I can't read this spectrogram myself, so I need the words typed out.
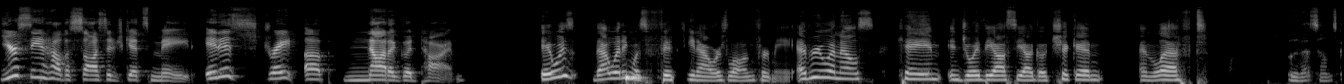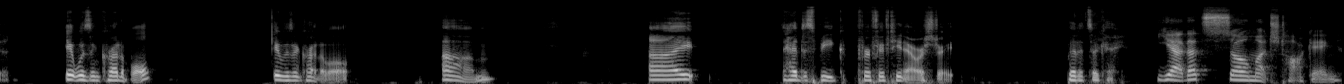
you're seeing how the sausage gets made. It is straight up not a good time. It was that wedding was 15 hours long for me. Everyone else came, enjoyed the Asiago chicken, and left. Oh, that sounds good. It was incredible. It was incredible. Um I had to speak for 15 hours straight. But it's okay. Yeah, that's so much talking.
